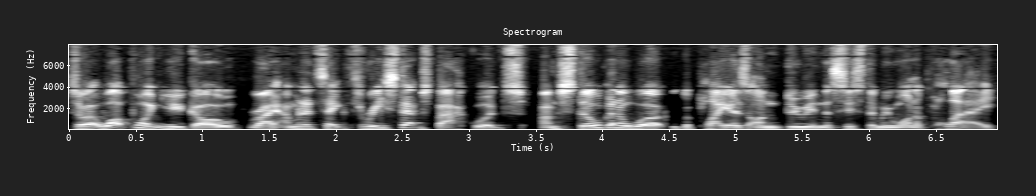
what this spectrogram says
So at what point you go, right, I'm going to take three steps backwards. I'm still going to work with the players on doing the system we want to play,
